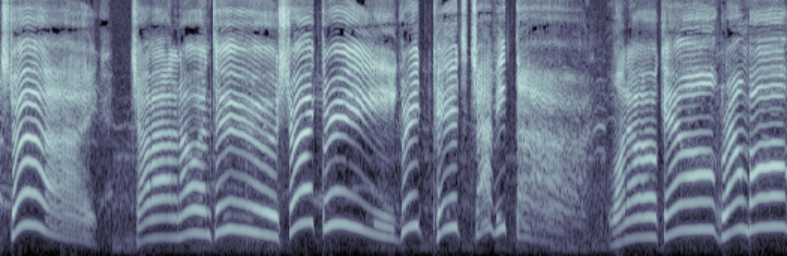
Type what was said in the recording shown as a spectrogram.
Strike. Chava on an 0 and 2. Strike 3. Great pitch, Chavita. 1 0 count. Ground ball.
